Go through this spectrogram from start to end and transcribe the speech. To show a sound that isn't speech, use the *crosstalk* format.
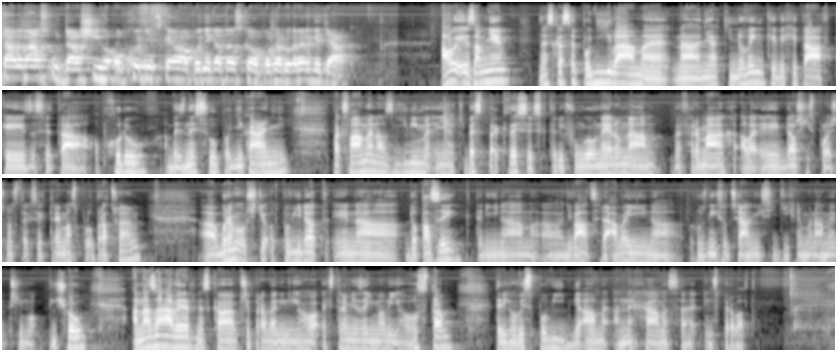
vítáme vás u dalšího obchodnického a podnikatelského pořadu Energetiák. Ahoj i za mě. Dneska se podíváme na nějaké novinky, vychytávky ze světa obchodu a biznesu, podnikání. Pak s vámi nazdílíme i nějaký best practices, které fungují nejenom nám ve firmách, ale i v dalších společnostech, se kterými spolupracujeme. Budeme určitě odpovídat i na dotazy, které nám diváci dávají na různých sociálních sítích nebo nám je přímo píšou. A na závěr dneska máme připraveného extrémně zajímavého hosta, kterýho vyspovídáme a necháme se inspirovat.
